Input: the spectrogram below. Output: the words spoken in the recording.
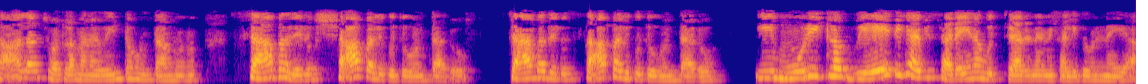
చాలా చోట్ల మనం వింటూ ఉంటాము. శా బదులు షా పలుకుతూ ఉంటారు. శా బదులు సా పలుకుతూ ఉంటారు. ఈ మూడిట్లో వేటికి అవి సరైన ఉచ్చారణని కలిగి ఉన్నాయా?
